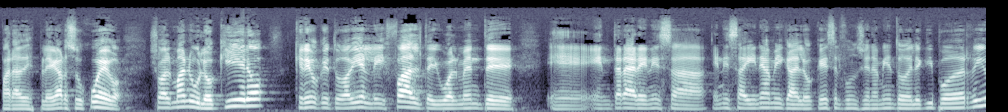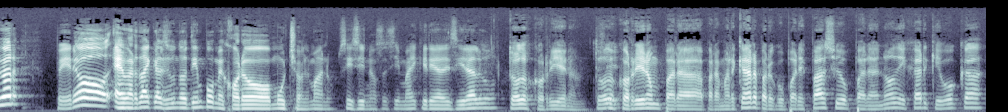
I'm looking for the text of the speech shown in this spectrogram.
para desplegar su juego. Yo al Manu lo quiero, creo que todavía le falta igualmente eh, entrar en esa, en esa dinámica de lo que es el funcionamiento del equipo de River. Pero es verdad que al segundo tiempo mejoró mucho el Manu. Sí, sí, no sé si Mike quería decir algo. Todos corrieron, todos Sí. corrieron para, para marcar, para ocupar espacio, para no dejar que Boca,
